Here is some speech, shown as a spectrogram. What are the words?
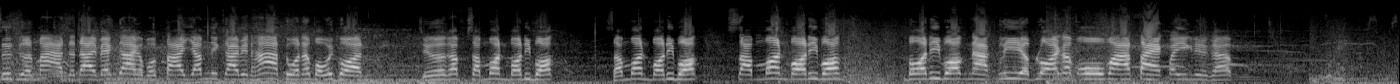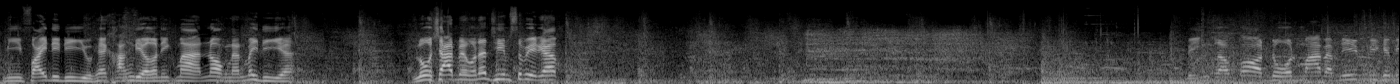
ซื้อเกินมาอาจจะได้แบ็กได้ครับผมตายย้ำนี่กลายเป็น 5 ตัวนะบอกไว้ก่อน เจอครับซัมมอนบอดี้บ็อกซัมมอนบอดี้บ็อกซัมมอนบอดี้บ็อกบอดี้บ็อกหนักเรียบร้อยครับโอมาแตกไปอีกหนึ่งครับ มีไฟดีๆ อยู่แค่ครั้งเดียวก็นิกมานอกนั้นไม่ดีฮะโลชานเป็นหัวหน้าทีมสปีดครับ บิงแล้วก็โดนมาแบบนี้ BKB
